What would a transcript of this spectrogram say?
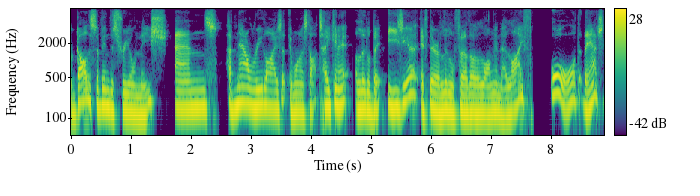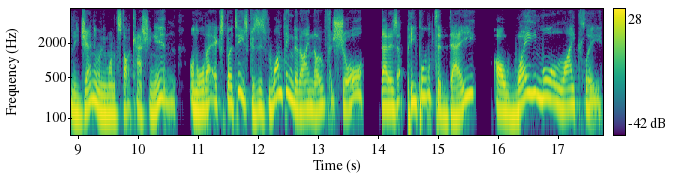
regardless of industry or niche, and have now realized that they want to start taking it a little bit easier if they're a little further along in their life, or that they actually genuinely want to start cashing in on all that expertise. Because it's one thing that I know for sure that is that people today are way more likely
